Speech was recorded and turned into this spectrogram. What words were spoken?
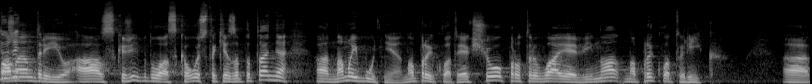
Пане Андрію, а скажіть, будь ласка, ось таке запитання на майбутнє. Наприклад, якщо протриває війна, наприклад, рік. а,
